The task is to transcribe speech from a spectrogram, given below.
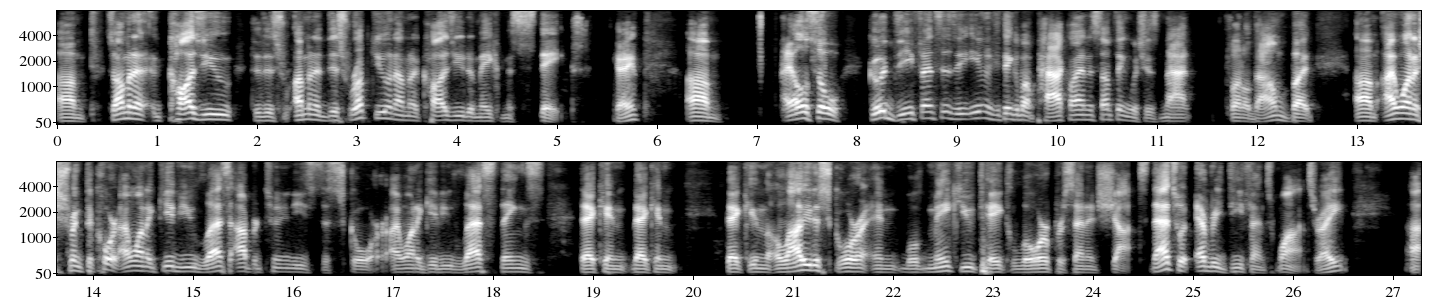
Um, so I'm going to cause you to this. I'm going to disrupt you, and I'm going to cause you to make mistakes. Okay. Um, I also good defenses, even if you think about pack line and something, which is not funnel down, but um, I want to shrink the court. I want to give you less opportunities to score. I want to give you less things that can that can that can allow you to score and will make you take lower percentage shots. That's what every defense wants, right? Uh,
